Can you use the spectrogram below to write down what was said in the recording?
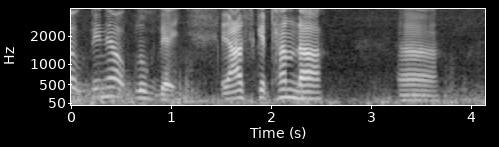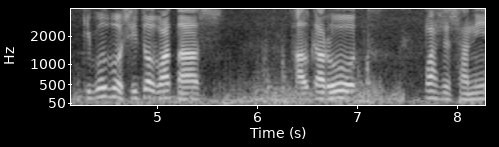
হোক, দিনে হোক লুক দেয়। এই আজকে ঠান্ডা কি বলব, শীতল বাতাস, হালকা রোদ, পাশে সানি।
